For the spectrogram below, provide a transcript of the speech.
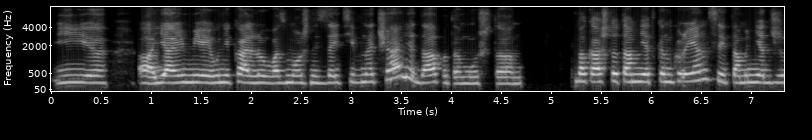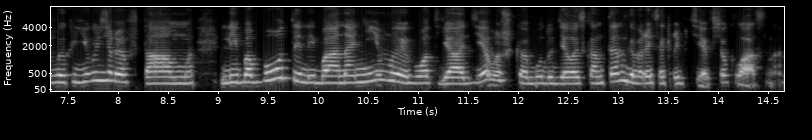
и а, я имею уникальную возможность зайти в начале, да, потому что пока что там нет конкуренции, там нет живых юзеров, там либо боты, либо анонимы. Вот я девушка, буду делать контент, говорить о крипте, все классно.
